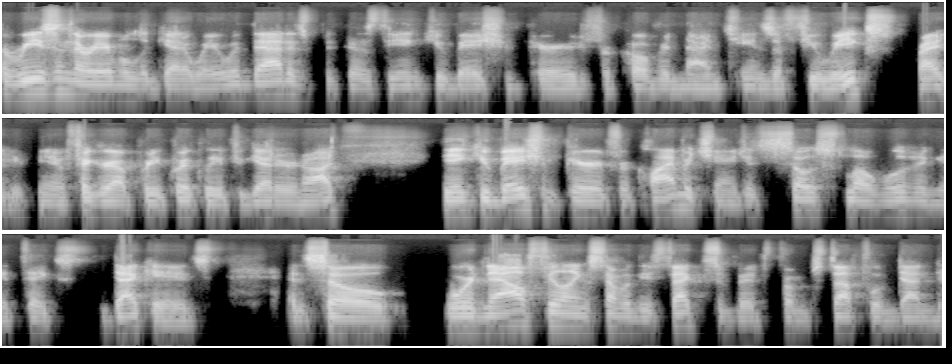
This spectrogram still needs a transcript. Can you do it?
The reason they're able to get away with that is because the incubation period for COVID 19 is a few weeks, right? You, you know, figure out pretty quickly if you get it or not. The incubation period for climate change, it's so slow moving, it takes decades. And so we're now feeling some of the effects of it from stuff we've done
